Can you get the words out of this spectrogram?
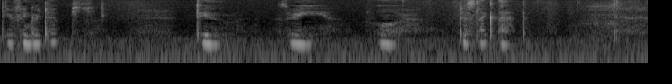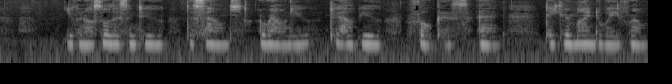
With your fingertips. Two, three, four. Just like that. You can also listen to the sounds around you to help you focus and take your mind away from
